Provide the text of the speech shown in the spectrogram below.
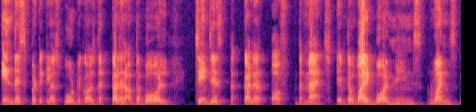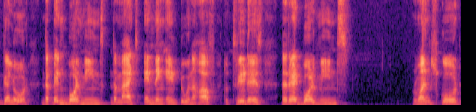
in this particular sport because the color of the ball changes the color of the match. If the white ball means runs galore, the pink ball means the match ending in two and a half to three days. The red ball means runs scored,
